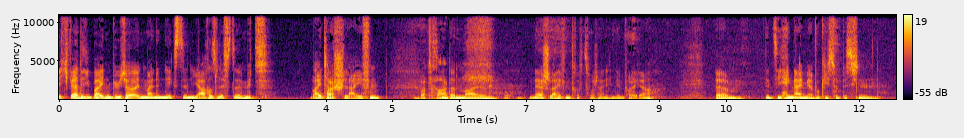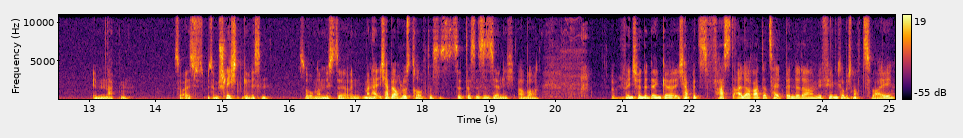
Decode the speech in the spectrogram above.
ich werde die beiden Bücher in meine nächste Jahresliste mit weiterschleifen Übertragen. und dann mal, na, schleifen trifft es wahrscheinlich in dem Fall eher. Ähm, denn sie hängen einem ja wirklich so ein bisschen im Nacken. So als mit so einem schlechten Gewissen. So, man müsste, und man hat, ich habe ja auch Lust drauf, das ist, das ist es ja nicht, aber wenn ich mir dann denke, ich habe jetzt fast alle Rat der Zeitbände da, mir fehlen, glaube ich, noch zwei.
